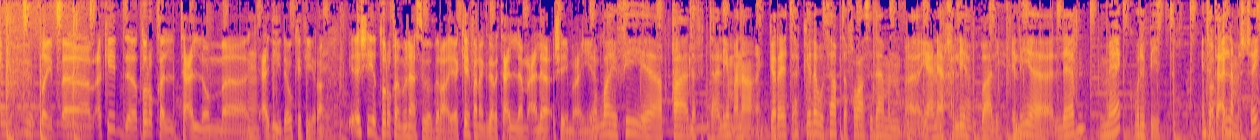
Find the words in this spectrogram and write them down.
طيب آه، أكيد طرق التعلم آه،. عديدة وكثيرة. أيوة. إيش هي الطرق المناسبة برأيك؟ كيف أنا أقدر أتعلم على شيء معين؟ والله في قاعدة في التعليم أنا قريتها كذا وثابتة في راسي دائما يعني أخليها في بالي اللي هي learn make و repeat أنت أوكي. تتعلم الشيء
